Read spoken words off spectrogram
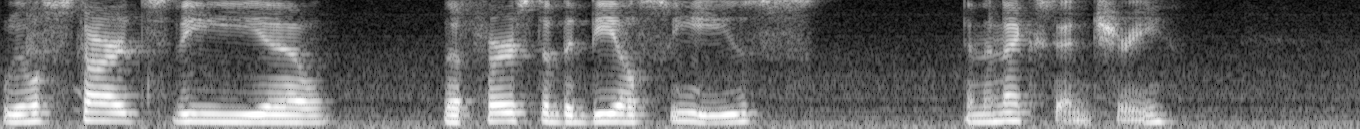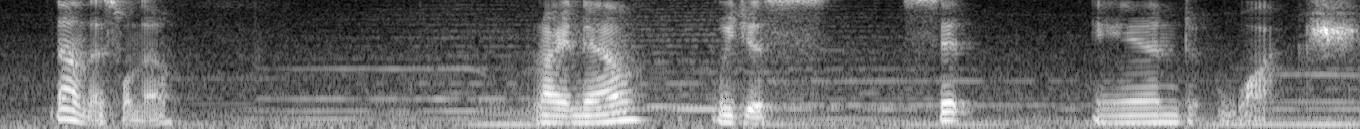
We'll start the uh, the first of the DLCs in the next entry. Not this one though. Right now, we just sit and watch.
